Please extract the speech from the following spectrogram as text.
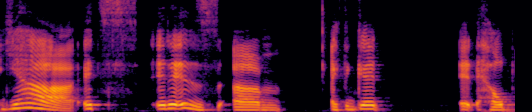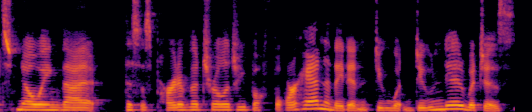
Yeah, it's it is. Um I think it it helped knowing that this was part of a trilogy beforehand and they didn't do what Dune did, which is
